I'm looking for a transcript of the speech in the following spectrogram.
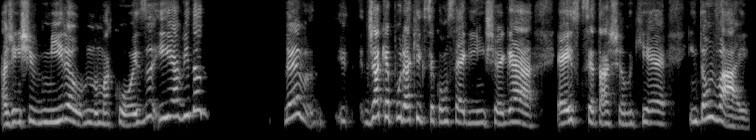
a gente mira numa coisa e a vida né? Já que é por aqui que você consegue enxergar, é isso que você está achando que é, então vai,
